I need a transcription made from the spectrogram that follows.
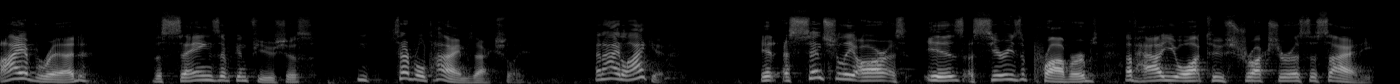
I have read the sayings of Confucius several times, actually, and I like it. It essentially are, is a series of proverbs of how you ought to structure a society.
